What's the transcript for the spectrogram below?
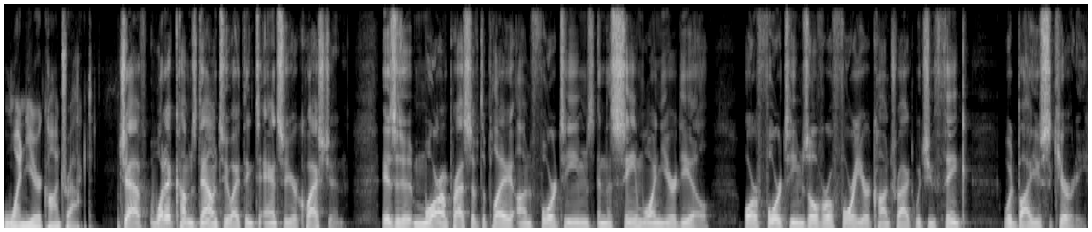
one year contract. Jeff, what it comes down to, I think, to answer your question, is is it more impressive to play on four teams in the same one year deal or four teams over a four year contract, which you think would buy you security?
